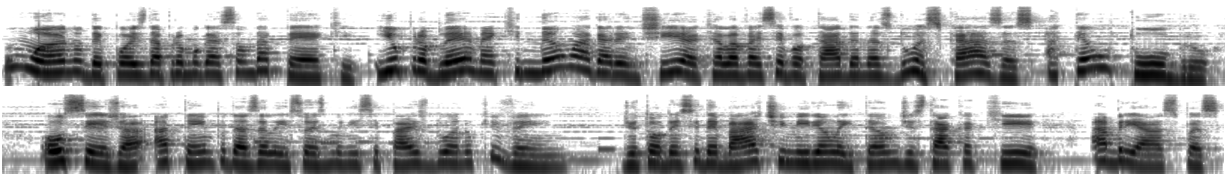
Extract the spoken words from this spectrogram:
um ano depois da promulgação da PEC. E o problema é que não há garantia que ela vai ser votada nas duas casas até outubro, ou seja, a tempo das eleições municipais do ano que vem. De todo esse debate, Miriam Leitão destaca que, abre aspas,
